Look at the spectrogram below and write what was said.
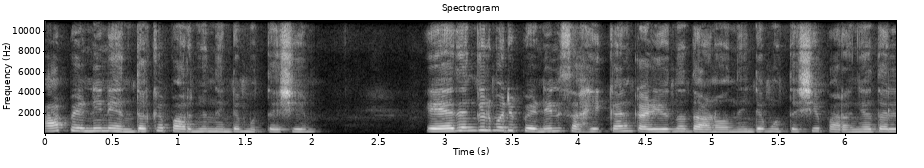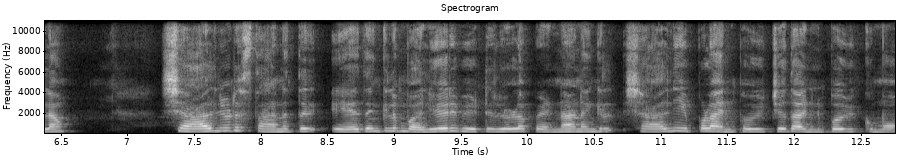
ആ പെണ്ണിനെ എന്തൊക്കെ പറഞ്ഞു നിന്റെ മുത്തശ്ശിയും ഏതെങ്കിലും ഒരു പെണ്ണിന് സഹിക്കാൻ കഴിയുന്നതാണോ നിന്റെ മുത്തശ്ശി പറഞ്ഞതെല്ലാം? ശാലിനിയുടെ സ്ഥാനത്ത് ഏതെങ്കിലും വലിയൊരു വീട്ടിലുള്ള പെണ്ണാണെങ്കിൽ ശാലിനി ഇപ്പോൾ അനുഭവിച്ചത് അനുഭവിക്കുമോ?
